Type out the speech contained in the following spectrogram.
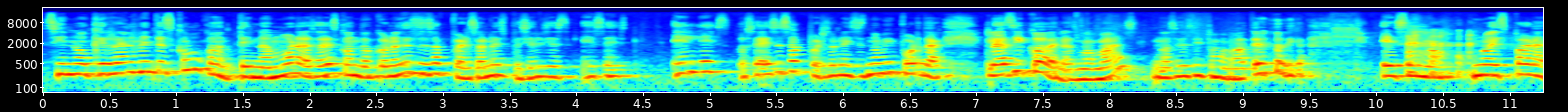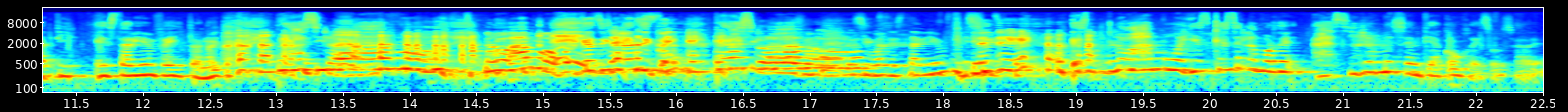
sino que realmente es como cuando te enamoras, ¿sabes? Cuando conoces a esa persona especial y dices, es, él es, o sea, es esa persona y dices, no me importa. Clásico de las mamás, no sé si tu mamá te lo diga, ese no, no es para ti, está bien feito, ¿no? Pero así lo amo, lo amo, porque así clásico, pero así lo amo. decimos, está bien feito. Sí. lo amo y es que es el amor de, así yo me sentía con Jesús, ¿sabes?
